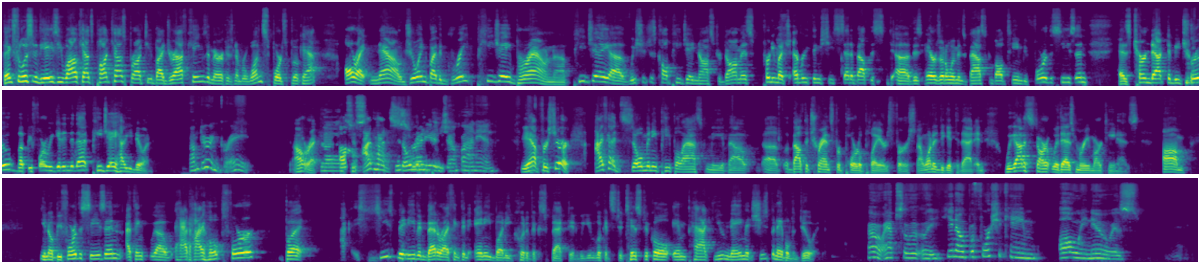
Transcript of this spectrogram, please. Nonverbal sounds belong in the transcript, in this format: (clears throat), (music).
Thanks for listening to the AZ Wildcats podcast brought to you by DraftKings, America's number one sportsbook app. All right, now joined by the great PJ Brown. Uh, PJ, uh, we should just call PJ Nostradamus. Pretty much everything she said about this uh, this Arizona women's basketball team before the season has turned out to be true. But before we get into that, PJ, how you doing? I'm doing great. All right, uh, um, just, I've had so ready many to jump on in. Yeah, for sure. I've had so many people ask me about uh, about the transfer portal players first. I wanted to get to that, and we got to start with Esmery Martinez. Um, you know, before the season, I think uh, had high hopes for her, but she's been even better, I think, than anybody could have expected. When you look at statistical impact, you name it, she's been able to do it. Oh, absolutely. You know, before she came, all we knew is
